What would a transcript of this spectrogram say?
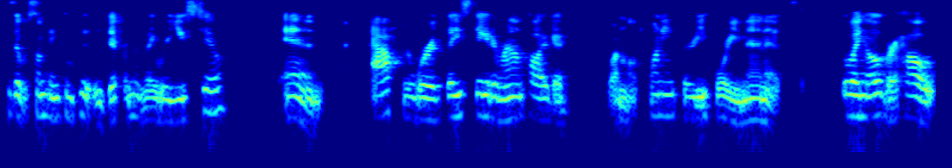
because it was something completely different than they were used to. And afterwards, they stayed around probably a, I don't know, 20, 30, 40 minutes going over how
